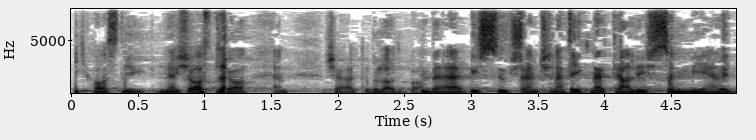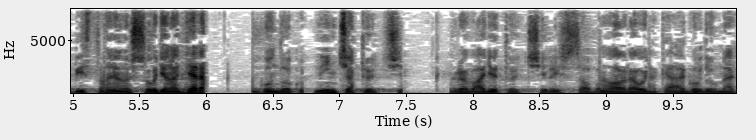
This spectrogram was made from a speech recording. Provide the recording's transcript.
így használjuk. Ne, és azt lehet, nem csátolatba. Ember is szükségem csinálják, megtalál is semmilyen, hogy biztos nagyon sok, ugyan a gyerek gondolkod, nincs a töcsi. Vágyott öcsél és szabad arra, hogy elgodó meg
